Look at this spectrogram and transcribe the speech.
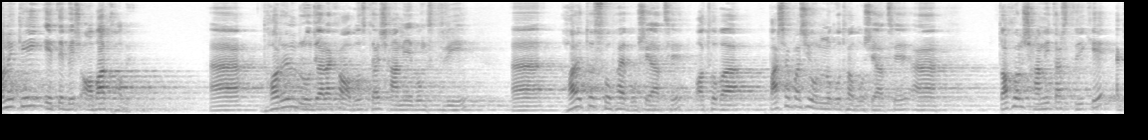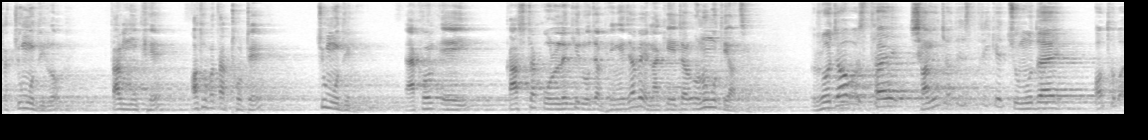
অনেকেই এতে বেশ অবাক হবে। ধরেন রোজা রাখা অবস্থায় স্বামী এবং স্ত্রী হয়তো সোফায় বসে আছে, অথবা পাশাপাশি অন্য কোথাও বসে আছে তখন স্বামী তার স্ত্রীকে একটা চুমু দিল তার মুখে, অথবা তার ঠোঁটে চুমু দিল। এখন এই কাজটা করলে কি রোজা ভেঙে যাবে নাকি এটার অনুমতি আছে? রোজা অবস্থায় স্বামী যদি স্ত্রীকে চুমু দেয় অথবা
